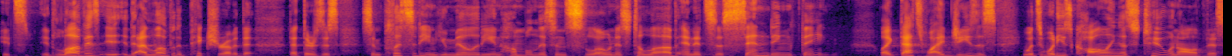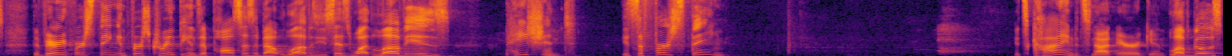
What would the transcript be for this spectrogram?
It's, it, love is, it, I love the picture of it that, that there's this simplicity and humility and humbleness and slowness to love, and it's ascending thing. Like that's why Jesus, what's what he's calling us to in all of this. The very first thing in 1 Corinthians that Paul says about love is he says, What? Love is patient. It's the first thing. It's kind, it's not arrogant. Love goes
